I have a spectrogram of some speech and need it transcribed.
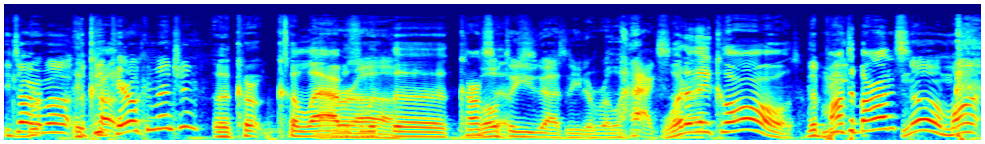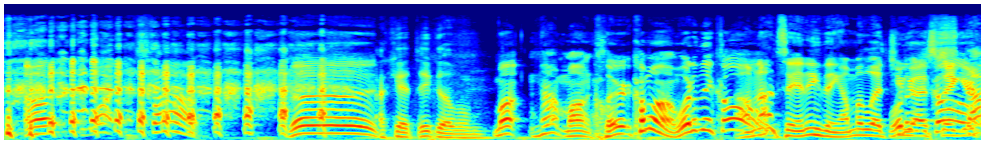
You talking about the it Pete Carroll convention? Uh, co- collabs Bruh. with the concepts. Both of you guys need to relax. What are they called? The Pete- Montebons? No, Mont. Uh, what? Stop. I can't think of them. Mont, not Montclair. Come on, what are they called? I'm not saying anything. I'm gonna let What you guys they figure it out.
